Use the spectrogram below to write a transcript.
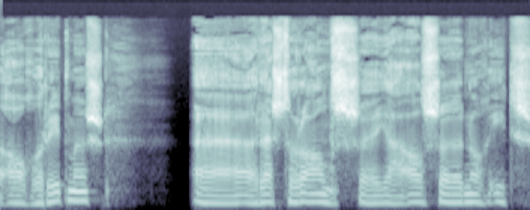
algoritmes. restaurants, ja, als ze nog iets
